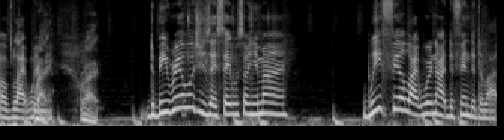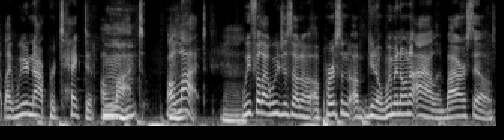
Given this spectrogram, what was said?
of black women. right right To be real with you, they say what's on your mind. We feel like we're not defended a lot, like we're not protected a mm-hmm. lot, a mm-hmm. lot. Mm-hmm. We feel like we're just a, a person, um, you know, women on an island by ourselves.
